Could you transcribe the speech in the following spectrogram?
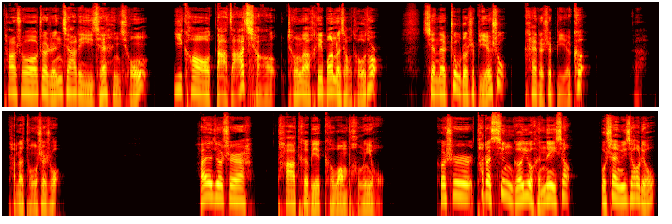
他说这人家里以前很穷，依靠打砸抢成了黑帮的小头头，现在住的是别墅，开的是别克啊。他的同事说，还有就是他特别渴望朋友，可是他的性格又很内向，不善于交流，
